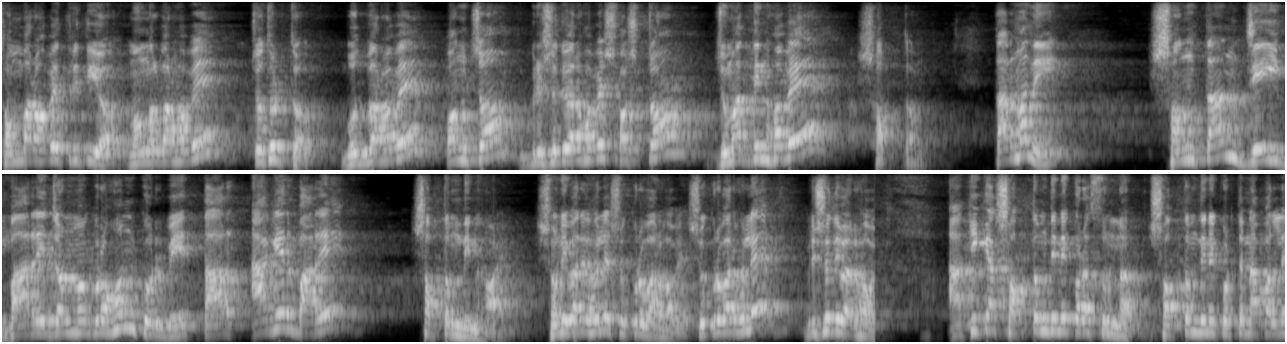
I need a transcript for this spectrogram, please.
সোমবার হবে তৃতীয়, মঙ্গলবার হবে চতুর্থ, বুধবার হবে পঞ্চম, বৃহস্পতিবার হবে ষষ্ঠ, জুমার দিন হবে সপ্তম। তার মানে সন্তান যেই বারে জন্মগ্রহণ করবে, তার আগের বারে সপ্তম দিন হয়। শনিবারে হলে শুক্রবার হবে, শুক্রবার হলে বৃহস্পতিবার হবে। আকিকা সপ্তম দিনে করা সুন্নত। সপ্তম দিনে করতে না পারলে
